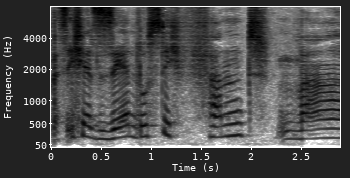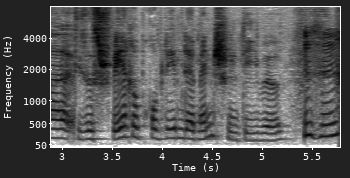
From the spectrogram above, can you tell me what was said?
Was ich ja sehr lustig fand, war dieses schwere Problem der Menschenliebe. Mhm.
